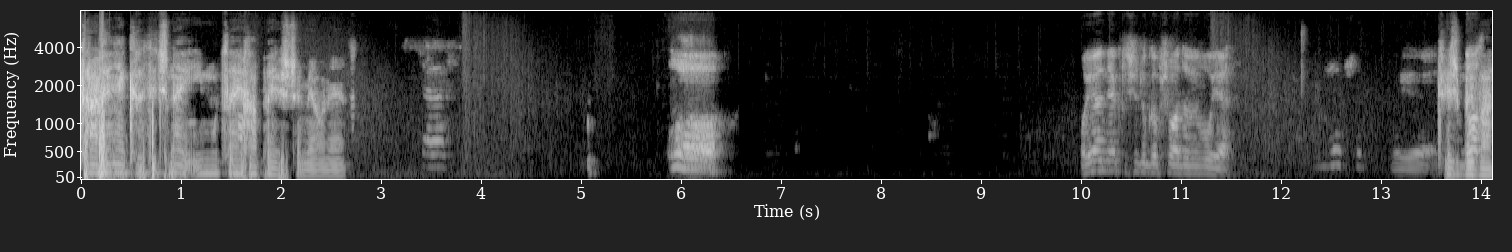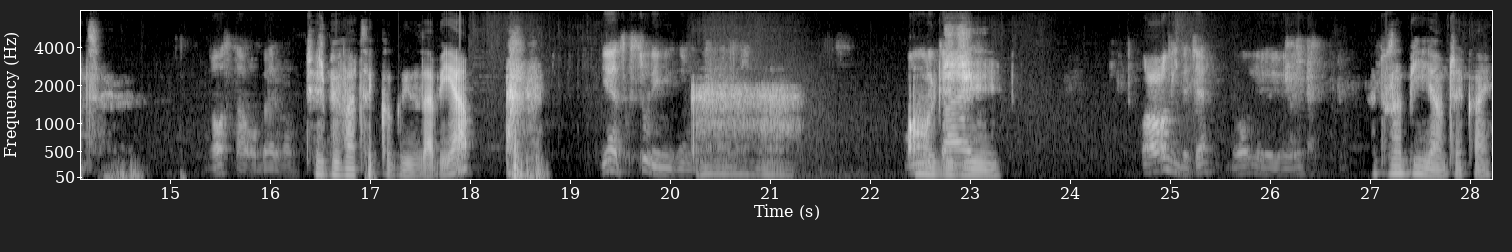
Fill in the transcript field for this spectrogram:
Trafienie krytyczne i mu całe HP jeszcze miał, nie? O! O Jan, jak to się długo przeładowywuje. Ojej. Czyżby Dos- Wacek, Dostał, oberwał. czyżby Wacek kogoś zabijał? Nie, skrzuli mi znowu. O, Mój KS. GG. O, widzę cię. Ojej. Ja tu zabijam, czekaj.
